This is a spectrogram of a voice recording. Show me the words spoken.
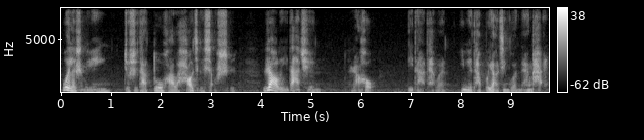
为了什么原因？就是他多花了好几个小时，绕了一大圈。然后抵达台湾，因为他不要经过南海，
